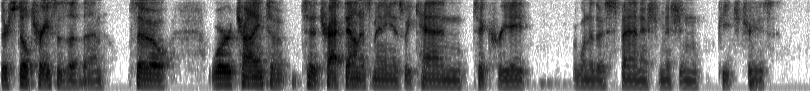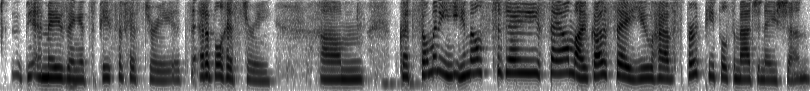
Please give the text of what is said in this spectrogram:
there's still traces of them. So we're trying to to track down as many as we can to create one of those Spanish mission peach trees. Amazing! It's a piece of history. It's edible history. Um, got so many emails today, Sam. I've got to say, you have spurred people's imagination.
